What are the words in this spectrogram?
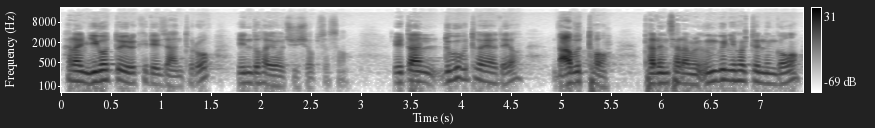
하나님 이것도 이렇게 되지 않도록 인도하여 주시옵소서. 일단 누구부터 해야 돼요? 나부터 다른 사람을 은근히 헐뜯는 거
